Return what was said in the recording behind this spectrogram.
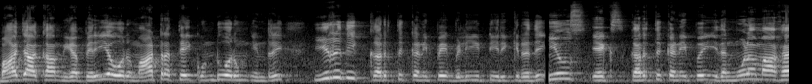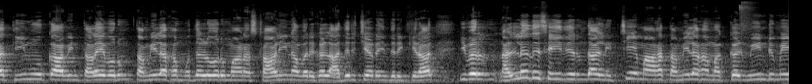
பாஜக மிகப்பெரிய ஒரு மாற்றத்தை கொண்டு வரும் என்று இறுதி கருத்து கணிப்பை வெளியிட்டிருக்கிறது. நியூஸ் எக்ஸ் கருத்து கணிப்பு. இதன் மூலமாக திமுகவின் தலைவரும் தமிழக முதல்வருமான ஸ்டாலின் அவர்கள் அதிர்ச்சி அடைந்திருக்கிறார். இவர் நல்லது செய்திருந்தால் நிச்சயமாக தமிழக மக்கள் மீண்டுமே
